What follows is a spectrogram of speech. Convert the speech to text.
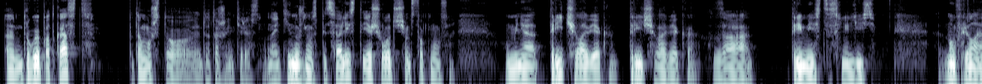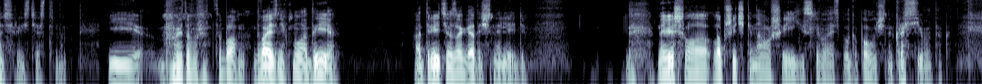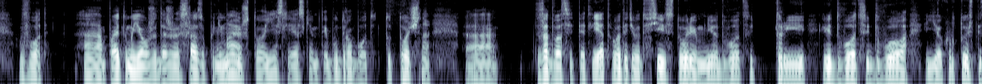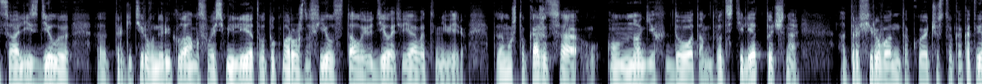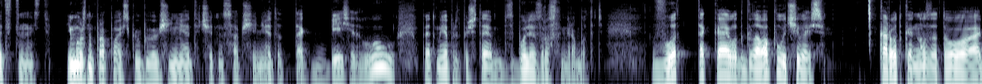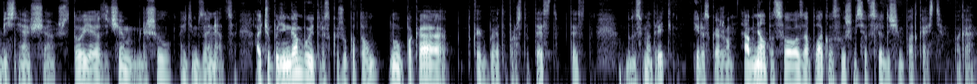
э, другой подкаст, потому что это тоже интересно. Найти нужного специалиста. Я еще вот с чем столкнулся. У меня три человека, три человека за три месяца слились. Ну, фрилансеры, естественно. И это забавно. Два из них молодые, а третья загадочная леди. Навешала лапшички на уши и слилась благополучно. Красиво так. Вот. А, поэтому я уже даже сразу понимаю, что если я с кем-то и буду работать, то точно а, за 25 лет вот эти вот все истории, мне 23 или 22, и я крутой специалист, делаю а, таргетированную рекламу с 8 лет, вот только мороженое съел, стал ее делать, я в это не верю. Потому что, кажется, у многих до там, 20 лет точно атрофировано такое чувство, как ответственность. И можно пропасть, как бы вообще не отвечать на сообщения. Это так бесит. У-у-у. Поэтому я предпочитаю с более взрослыми работать. Вот такая вот глава получилась. Короткая, но зато объясняющая, что я, зачем решил этим заняться. А что по деньгам будет, расскажу потом. Ну, пока как бы это просто тест, тест. Буду смотреть и расскажу. Обнял, поцеловал, заплакал. Слышимся в следующем подкасте. Пока.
